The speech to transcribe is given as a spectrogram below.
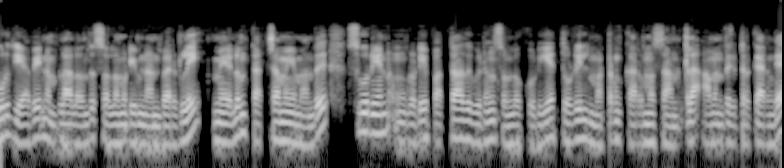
உறுதியாகவே நம்மளால் வந்து சொல்ல முடியும் நண்பர்களே. மேலும் தற்சமயம் வந்து சூரியன் உங்களுடைய பத்தாவது வீடுன்னு சொல்லக்கூடிய தொழில் மற்றும் கர்மஸ்தானத்தில் அமர்ந்துகிட்டு இருக்காருங்க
